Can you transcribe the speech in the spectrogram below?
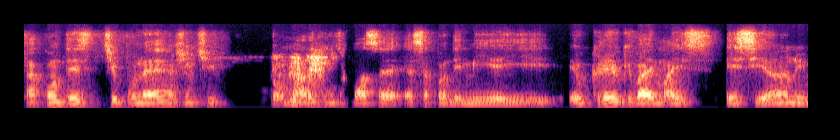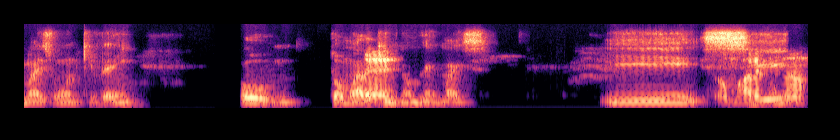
acontecer, tipo, né, a gente tomara que a gente passe essa pandemia aí, eu creio que vai mais esse ano e mais um ano que vem, ou tomara É. que não, né, mas e Tomara se, que não.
